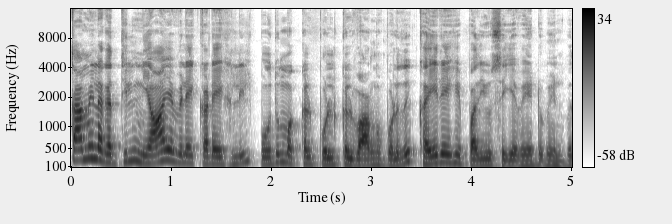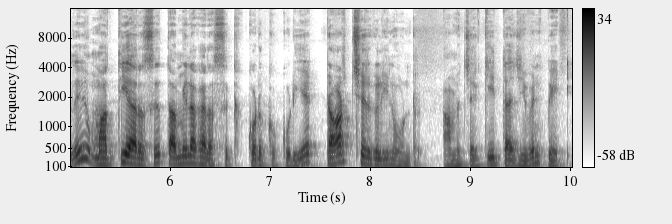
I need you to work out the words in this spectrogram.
தமிழகத்தில் நியாய விலைக் கடைகளில் பொதுமக்கள் பொருட்கள் வாங்கும் பொழுது கைரேகை பதிவு செய்ய வேண்டும் என்பது மத்திய அரசு தமிழக அரசுக்கு கொடுக்கக்கூடிய டார்ச்சர்களின் ஒன்று. அமைச்சர் கீதா ஜீவன் பேட்டி.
